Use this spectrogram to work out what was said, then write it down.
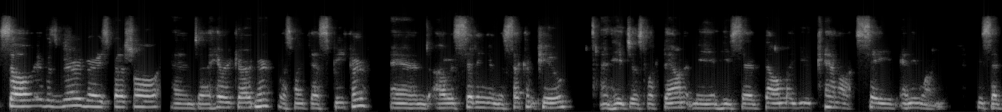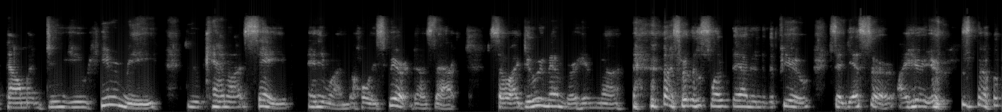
so it was very, very special. And uh, Harry Gardner was my guest speaker. And I was sitting in the second pew, and he just looked down at me and he said, Thelma, you cannot save anyone. He said, Thelma, do you hear me? You cannot save anyone. The Holy Spirit does that. So I do remember him. Uh, I sort of sloped down into the pew, said, "Yes, sir, I hear you." so,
